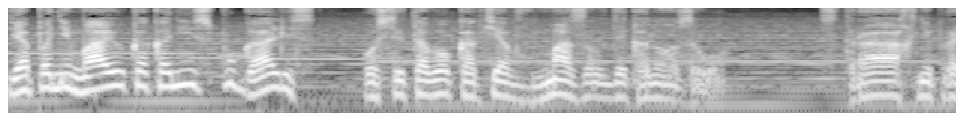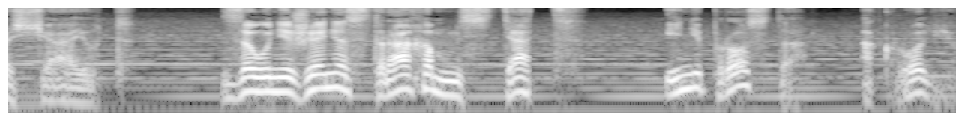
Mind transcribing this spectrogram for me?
Я понимаю, как они испугались после того, как я вмазал Деканозову. Страх не прощают. За унижение страхом мстят. И не просто, а кровью.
